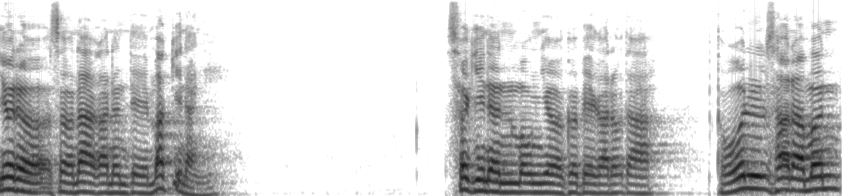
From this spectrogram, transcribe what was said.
열어서 나가는데 맡기나니 서기는 목녀 급에 가로다 돌 사람은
